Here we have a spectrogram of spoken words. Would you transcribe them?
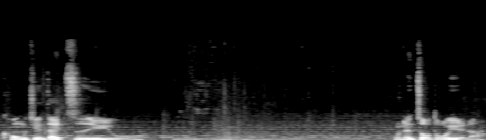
空间在治愈我。我能走多远啊？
